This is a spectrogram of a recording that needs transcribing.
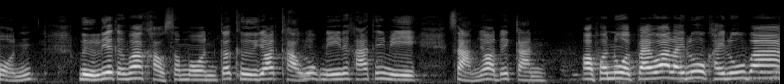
มนหรือเรียกกันว่าเขาสมนก็คือยอดเขาลูกนี้นะคะที่มี 3 ยอดด้วยกัน ออกผนวดแปลว่าอะไรลูกใครรู้บ้าง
